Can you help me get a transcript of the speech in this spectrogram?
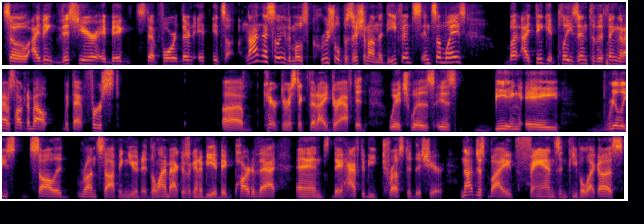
So I think this year a big step forward. There, it, it's not necessarily the most crucial position on the defense in some ways, but I think it plays into the thing that I was talking about with that first uh, characteristic that I drafted, which was is being a really solid run stopping unit. The linebackers are going to be a big part of that, and they have to be trusted this year, not just by fans and people like us.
